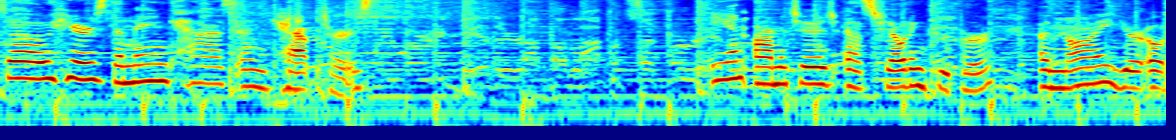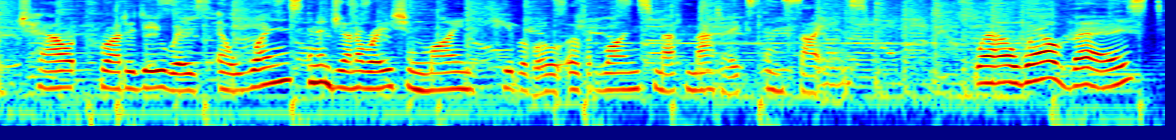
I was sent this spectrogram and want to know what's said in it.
So here's the main cast and characters. Iain Armitage as Sheldon Cooper, a nine-year-old child prodigy with a once-in-a-generation mind capable of advanced mathematics and science. While well-versed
